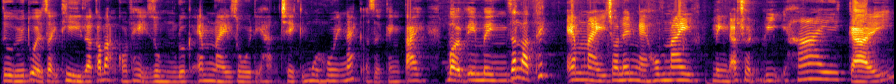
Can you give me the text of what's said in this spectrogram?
từ cái tuổi dậy thì là các bạn có thể dùng được em này rồi để hạn chế cái mùi hôi nách ở dưới cánh tay. Bởi vì mình rất là thích em này cho nên ngày hôm nay mình đã chuẩn bị hai cái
